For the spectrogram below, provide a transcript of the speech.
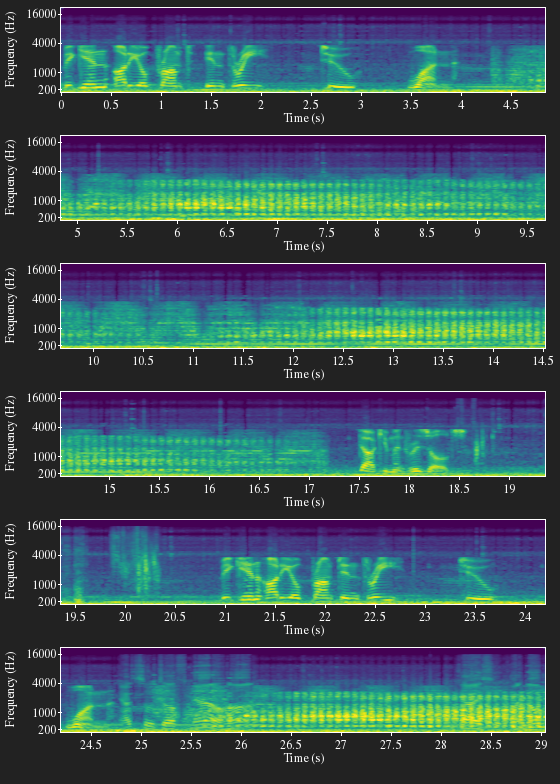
Begin audio prompt in three, two, one. Document results. Begin audio prompt in three, two, one. Not so tough now, huh? Guys, I know I'm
